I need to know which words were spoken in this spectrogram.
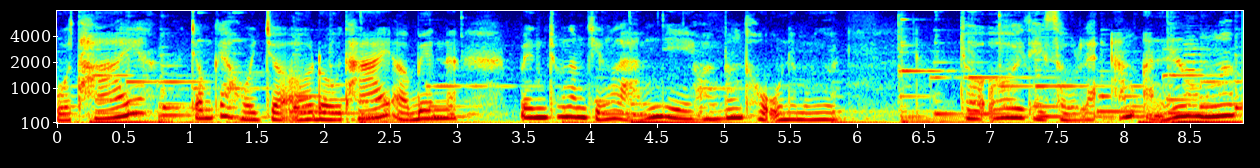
của thái á, trong cái hội chợ đồ thái ở bên bên trung tâm triển lãm gì hoàng Văn thụ này mọi người. Trời ơi thật sự là ám ảnh luôn á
